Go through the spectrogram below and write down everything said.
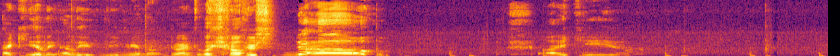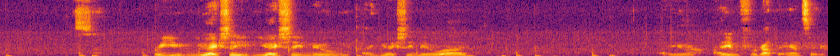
IKEA. Leave, leave, leave me alone. Do I have to look at all their? No. IKEA. Wait, you you actually you actually knew uh, you actually knew uh. I even I even forgot the answer.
